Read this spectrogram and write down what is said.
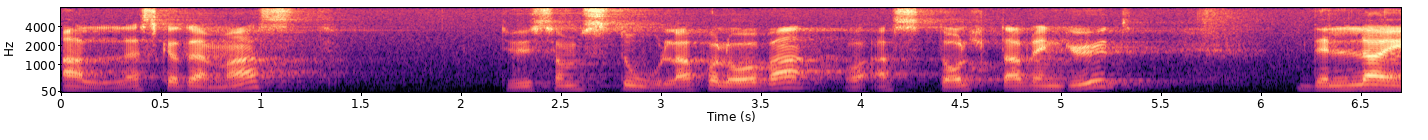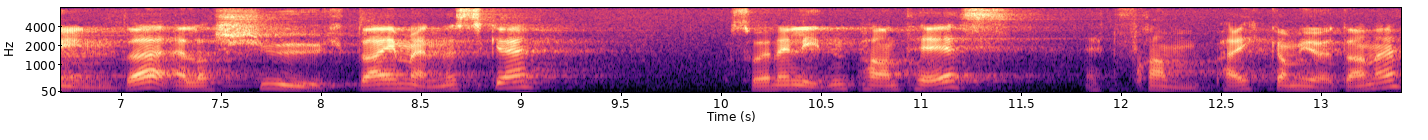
alle skal dømmes. Du som stoler på lova og er stolt av din Gud. Det løgnde eller skjulte i mennesket. Så er det en liten parentes, et frampeik om jødene.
